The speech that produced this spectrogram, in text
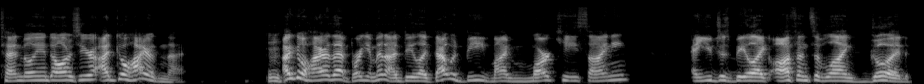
ten million dollars a year. I'd go higher than that. Hmm. I'd go hire that. Bring him in. I'd be like that would be my marquee signing, and you just be like offensive line good.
